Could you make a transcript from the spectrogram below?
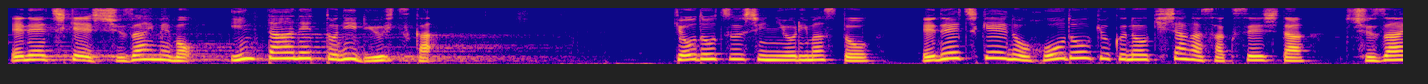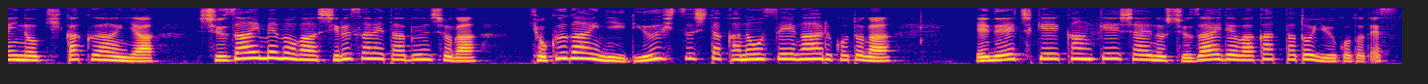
NHK 取材メモインターネットに流出か。共同通信によりますと NHK の報道局の記者が作成した取材の企画案や取材メモが記された文書が局外に流出した可能性があることが NHK 関係者への取材で分かったということです。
